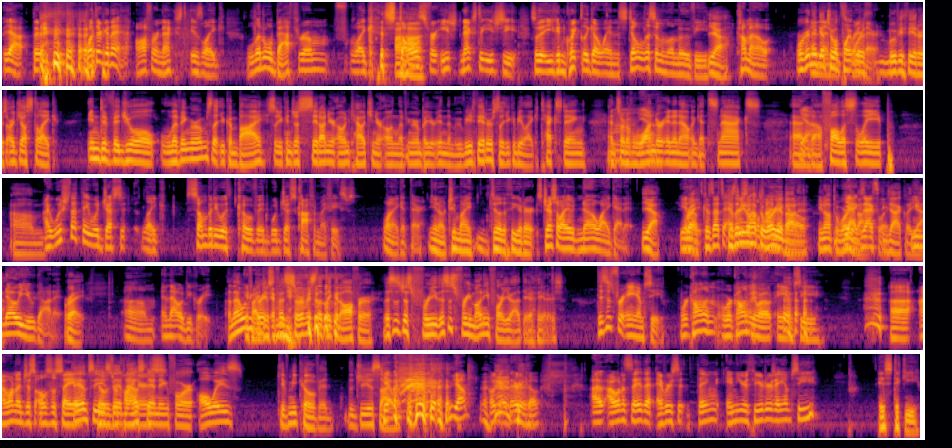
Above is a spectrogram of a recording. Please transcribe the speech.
Yeah, they're, what they're gonna offer next is like little bathroom like stalls Uh-huh. for each next to each seat, so that you can quickly go in, still listen to the movie, Yeah. come out. We're gonna get to a point right where there. movie theaters are just like individual living rooms that you can buy, so you can just sit on your own couch in your own living room, but you're in the movie theater, so you can be like texting and sort of Mm, yeah. wander in and out and get snacks and Yeah. uh, fall asleep. Um, I wish that they would just like somebody with COVID would just cough in my face when I get there, you know, to my to the theater, just so I would know I get it. yeah, You know, right. 'cause that's because then you don't have to worry about go. it. You don't have to worry yeah, about exactly, it. Exactly. You yeah. know, you got it. right. Um, and that would be great. And that would If be great if a service that they could offer. This is just free. This is free money for you out there, theaters. This is for AMC. We're calling we're calling you out, AMC. Uh, I want to just also say AMC those is now standing for always give me COVID. The G is silent. yep. Okay, there we go. I, I want to say that everything in your theaters, AMC, is sticky,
